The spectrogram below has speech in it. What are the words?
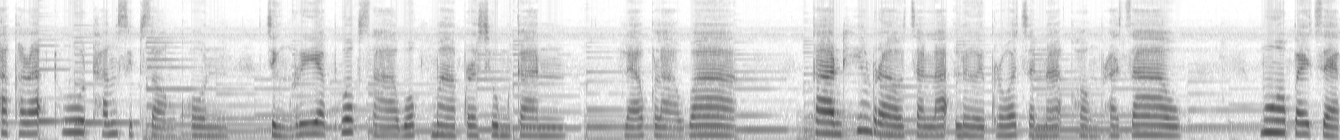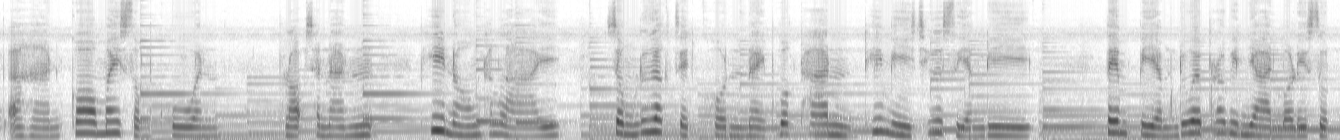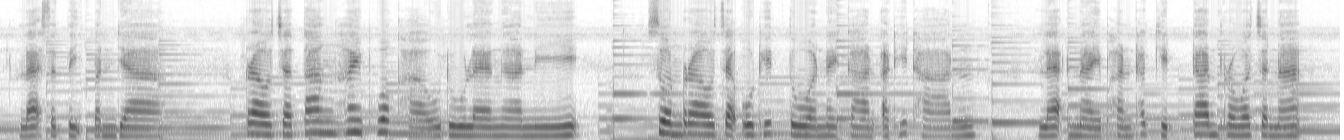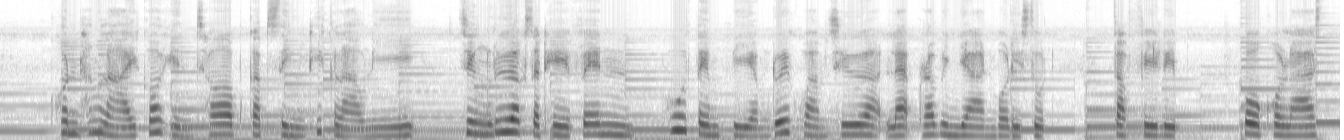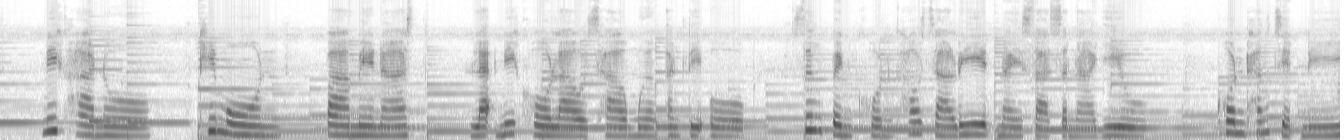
อัครทูตทั้ง 12 คนจึงเรียกพวกสาวกมาประชุมกัน แล้วกล่าวว่า การที่เราจะละเลยพระวจนะของพระเจ้า มัวไปแจกอาหารก็ไม่สมควร เพราะฉะนั้น พี่น้องทั้งหลาย จงเลือกเจ็ดคนในพวกท่านที่มีชื่อเสียงดี เต็มเปี่ยมด้วยพระวิญญาณบริสุทธิ์และสติปัญญา เราจะตั้งให้พวกเขาดูแลงานนี้ ส่วนเราจะอุทิศตัวในการอธิษฐาน และในพันธกิจด้านพระวจนะ คนทั้งหลายก็เห็นชอบกับสิ่งที่กล่าวนี้ จึงเลือกสเตเฟนผู้เต็มเปี่ยมด้วยความเชื่อและพระวิญญาณบริสุทธิ์ กับฟิลิป โปโคลัส นิคาโนทิโมน ปาเมนัส และนิโคลาชาวเมืองอันติโอกซึ่งเป็นคนเข้าจารีตในศาสนายิว คนทั้งเจ็ดนี้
